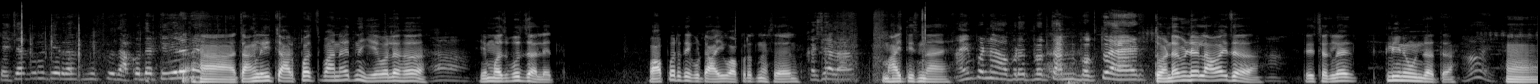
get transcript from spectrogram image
त्याच्यातून ते रस मिक्स दाखवतात टीव्हीला ना हा चांगली ही चार पाच पानं आहेत ना हे वालं ह. हा. हे मजबूत झालेत. वापरते कुठं? आई वापरत नसेल. कशाला? माहितीच नाही. आम्ही पण नाही वापरत फक्त आम्ही बघतो ऍड तोंडा बिंडा लावायचं. ते सगळं क्लीन होऊन जातं. होय. हां.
